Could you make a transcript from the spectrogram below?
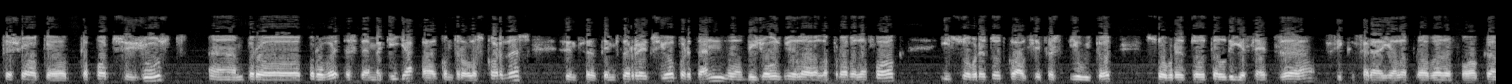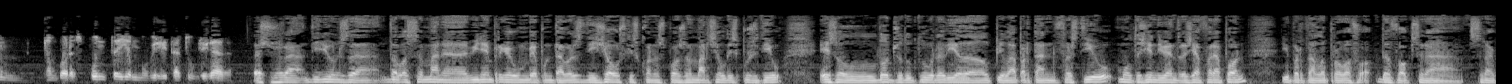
que això que, que pot ser just eh, però, però bé, estem aquí ja eh, contra les cordes, sense temps de reacció, per tant, el dijous ve la, la prova de foc i sobretot, clar, al ser festiu i tot, sobretot el dia 16 sí que serà ja la prova de foc amb, amb hores punta i amb mobilitat obligada. Això serà dilluns de, de la setmana vinent, perquè com bé apuntaves, dijous, que és quan es posa en marxa el dispositiu, és el 12 d'octubre, dia del Pilar, per tant, festiu, molta gent divendres ja farà pont, i per tant la prova de foc serà, serà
